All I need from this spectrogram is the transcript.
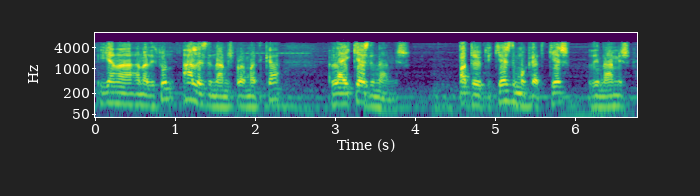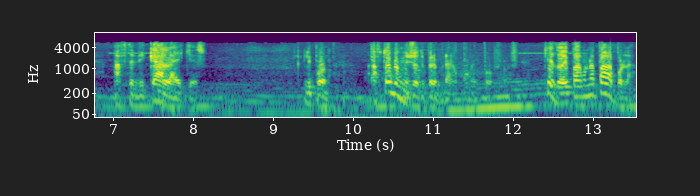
για να αναδειχθούν άλλες δυνάμεις πραγματικά, λαϊκές δυνάμεις. Πατριωτικές, δημοκρατικές δυνάμεις αυθεντικά λαϊκές. Λοιπόν, αυτό νομίζω ότι πρέπει να έχουμε υπόψη μας. Και εδώ υπάρχουν πάρα πολλά.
